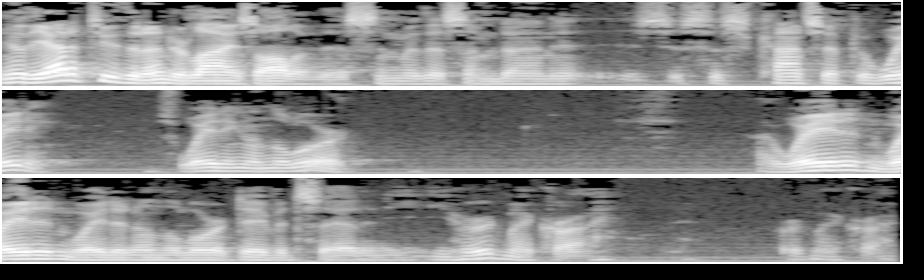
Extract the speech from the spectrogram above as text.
You know, the attitude that underlies all of this, and with this I'm done, is just this concept of waiting. It's waiting on the Lord. I waited and waited and waited on the Lord, David said, and he, he heard my cry. Heard my cry.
